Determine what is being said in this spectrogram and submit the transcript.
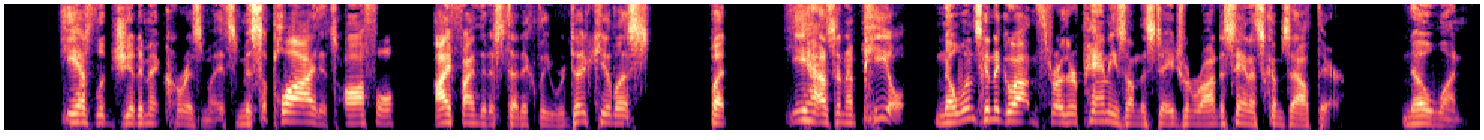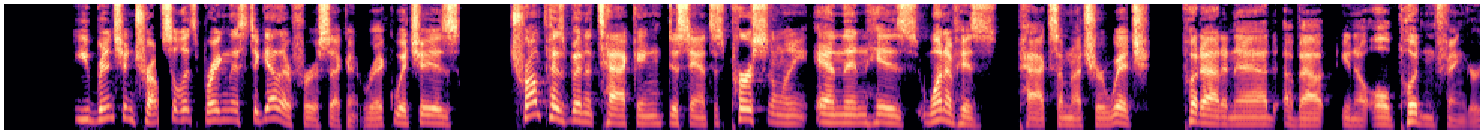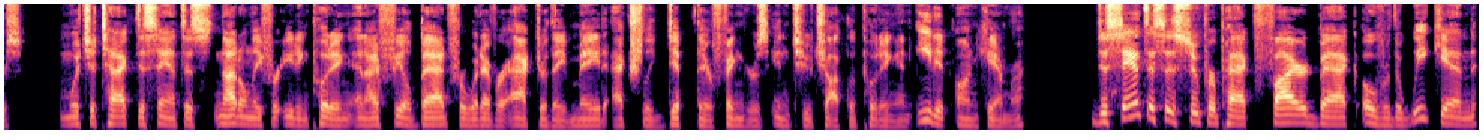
He has legitimate charisma. It's misapplied. It's awful. I find it aesthetically ridiculous, but he has an appeal. No one's going to go out and throw their panties on the stage when Ron DeSantis comes out there. No one you mentioned Trump, so let's bring this together for a second, Rick, which is Trump has been attacking DeSantis personally, and then his one of his PACs, I'm not sure which, put out an ad about, you know, old pudding fingers, which attacked DeSantis not only for eating pudding, and I feel bad for whatever actor they made actually dip their fingers into chocolate pudding and eat it on camera. DeSantis's super PAC fired back over the weekend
